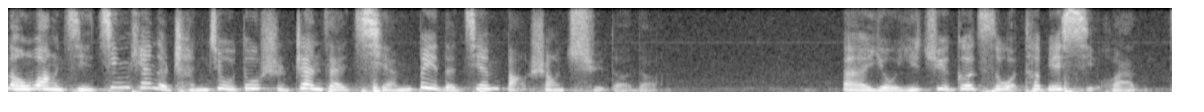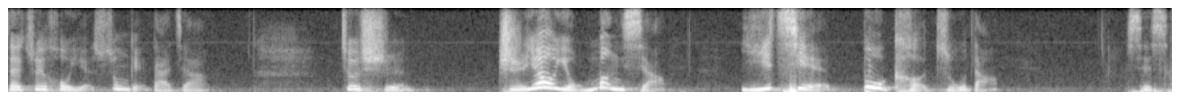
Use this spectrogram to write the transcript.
能忘记今天的成就都是站在前辈的肩膀上取得的。”呃，有一句歌词我特别喜欢，在最后也送给大家，就是。只要有梦想，一切不可阻挡。谢谢。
